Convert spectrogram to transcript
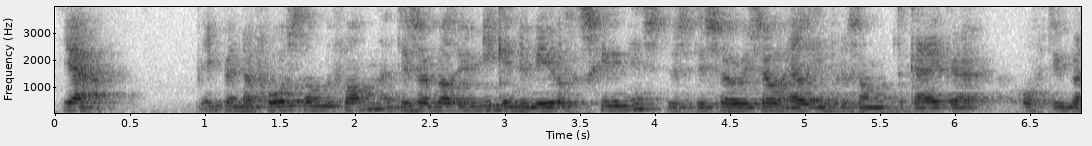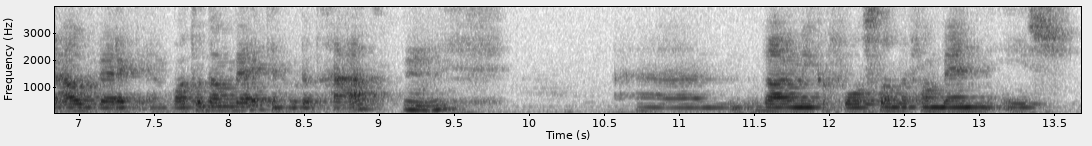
Ja, ik ben daar voorstander van. Het is ook wel uniek in de wereldgeschiedenis. Dus het is sowieso heel interessant om te kijken of het überhaupt werkt en wat er dan werkt en hoe dat gaat. Mhm. Ehm, waarom ik er voorstander van ben, is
